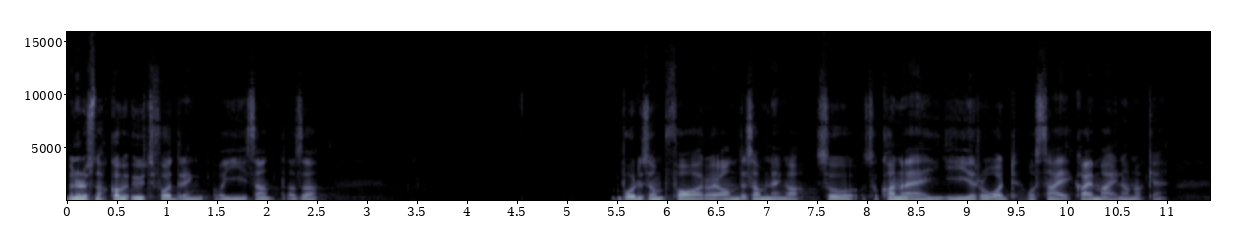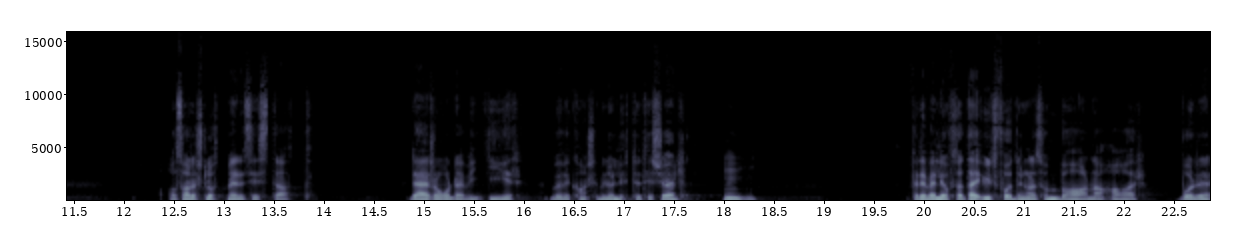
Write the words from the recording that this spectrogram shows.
Men når du snakker om utfordring å gi, sant Altså Både som far og i andre sammenhenger, så, så kan jeg gi råd og si hva jeg mener om noe. Og så har det slått meg i det siste at de rådene vi gir, bør vi kanskje begynne å lytte til sjøl. Mm. For det er veldig ofte at de utfordringene som barna har, både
